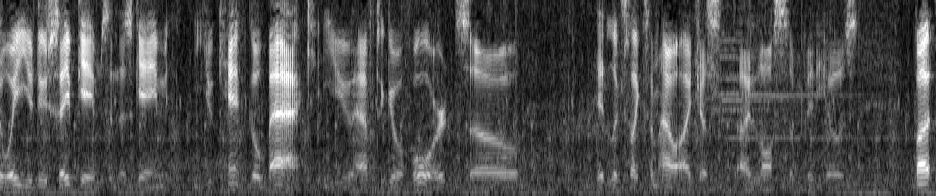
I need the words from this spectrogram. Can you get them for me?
the way you do save games in this game, you can't go back. You have to go forward, so it looks like somehow I just I lost some videos. But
